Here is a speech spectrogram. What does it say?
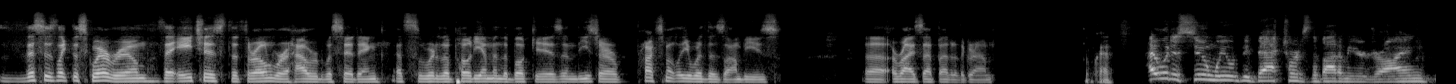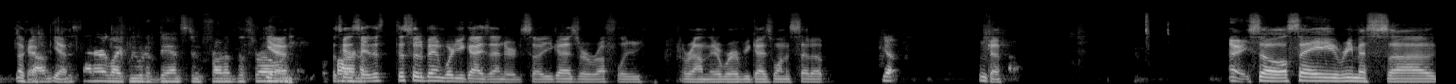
this is like the square room. The H is the throne where Howard was sitting. That's where the podium in the book is, and these are approximately where the zombies uh, arise up out of the ground. Okay. I would assume we would be back towards the bottom of your drawing. Okay, down to yeah. the center, like we would have danced in front of the throne. Yeah. I was Far gonna say enough- this. This would have been where you guys entered. So you guys are roughly around there, wherever you guys want to set up. Yep. Okay. All right. So I'll say Remus. Uh,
